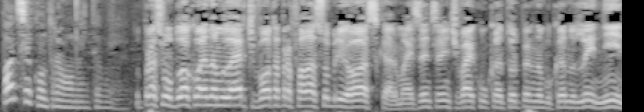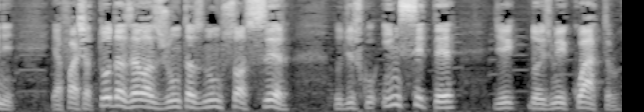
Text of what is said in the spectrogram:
pode ser contra homem também. No próximo bloco, a Ana Mulher volta para falar sobre Oscar, mas antes a gente vai com o cantor pernambucano Lenine e a faixa Todas Elas Juntas Num Só Ser, do disco Incité de 2004.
